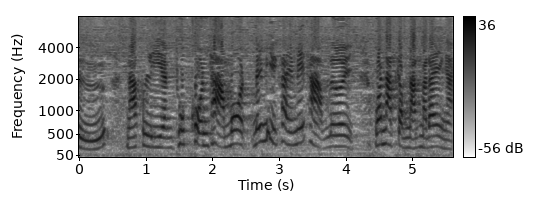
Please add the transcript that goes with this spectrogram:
สือ นักเรียนทุกคนถามหมด ไม่มีใครไม่ถามเลย ว่านัดกับนัดมาได้ยังไง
